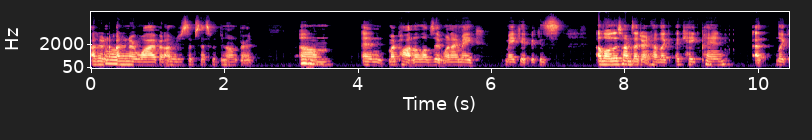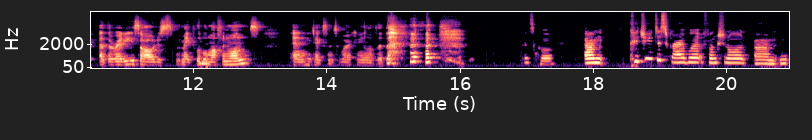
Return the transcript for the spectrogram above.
I don't. Oh. I don't know why, but I'm just obsessed with banana bread. Mm-hmm. Um, and my partner loves it when I make make it because a lot of the times I don't have like a cake pan at like at the ready, so I'll just make little mm-hmm. muffin ones, and he takes them to work and he loves it. That's cool. Um, could you describe what functional um,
